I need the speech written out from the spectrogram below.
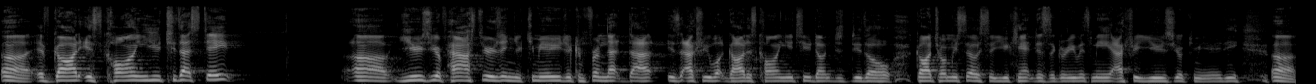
Uh, if God is calling you to that state, uh, use your pastors in your community to confirm that that is actually what God is calling you to. Don't just do the whole God told me so, so you can't disagree with me. Actually, use your community. Uh,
